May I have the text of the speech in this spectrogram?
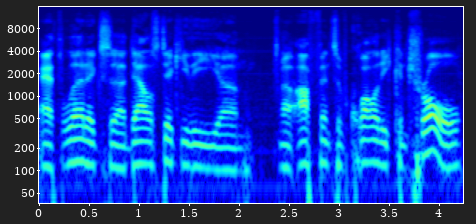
athletics. Uh, Dallas Dickey, the um, uh, offensive quality control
